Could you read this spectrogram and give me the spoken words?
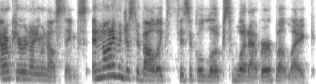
I don't care what anyone else thinks. And not even just about like physical looks, whatever, but like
